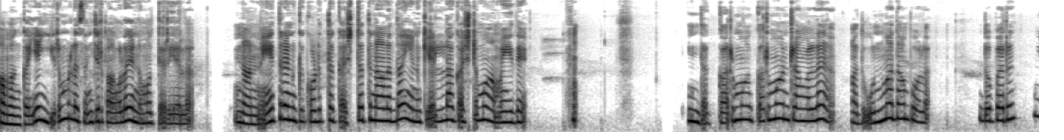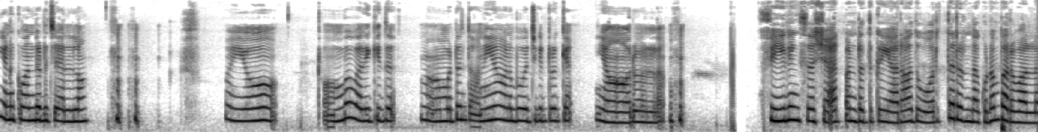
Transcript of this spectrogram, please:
அவன் கையை இரும்பில் செஞ்சுருப்பாங்களோ என்னமோ தெரியலை. நான் நேத்திரனுக்கு கொடுத்த கஷ்டத்தினால தான் எனக்கு எல்லா கஷ்டமும் அமையுதே. இந்த கர்மா கர்மான்றாங்கல்ல அது உண்மைதான் போல. இதோ பாரு எனக்கு வந்துடுச்சு எல்லாம். ஐயோ ரொம்ப வலிக்குது. நான் மட்டும் தனியாக அனுபவிச்சுக்கிட்டு இருக்கேன். யாரும் இல்லை. ஃபீலிங்ஸை ஷேர் பண்ணுறதுக்கு யாராவது ஒருத்தர் இருந்தால் கூட பரவாயில்ல.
